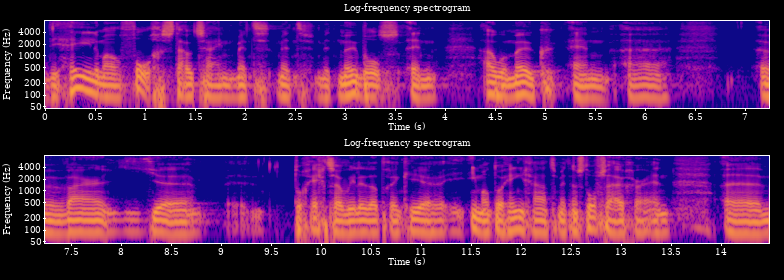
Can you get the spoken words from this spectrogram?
die helemaal volgestouwd zijn met, met, met meubels en oude meuk. En waar je toch echt zou willen dat er een keer iemand doorheen gaat met een stofzuiger. En ehm,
